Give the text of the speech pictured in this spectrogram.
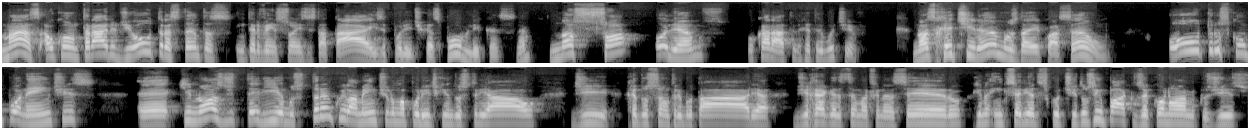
mas, ao contrário de outras tantas intervenções estatais e políticas públicas, né, nós só olhamos o caráter retributivo. Nós retiramos da equação outros componentes é, que nós teríamos tranquilamente numa política industrial, de redução tributária, de regra do sistema financeiro, em que seria discutido os impactos econômicos disso.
